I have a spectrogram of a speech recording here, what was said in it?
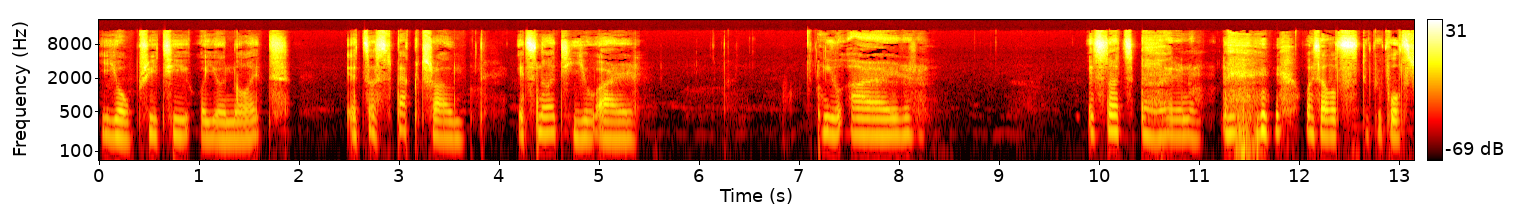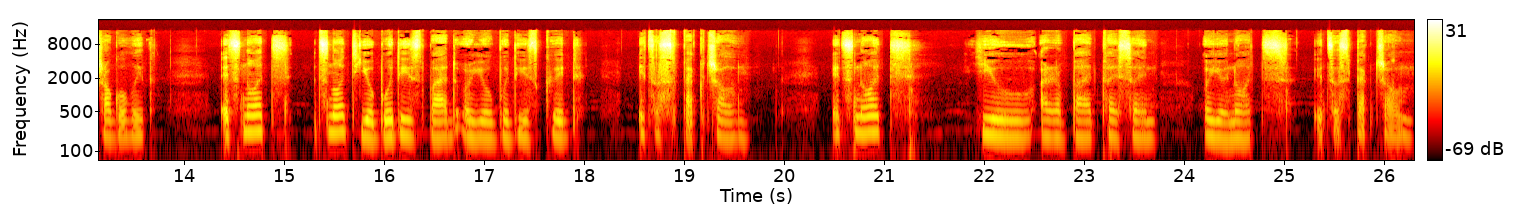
you're pretty or you're not. It's a spectrum. It's not you are you are it's not uh, i don't know what else do people struggle with it's not it's not your body is bad or your body is good. It's a spectrum. It's not you are a bad person or you're not. It's a spectrum.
